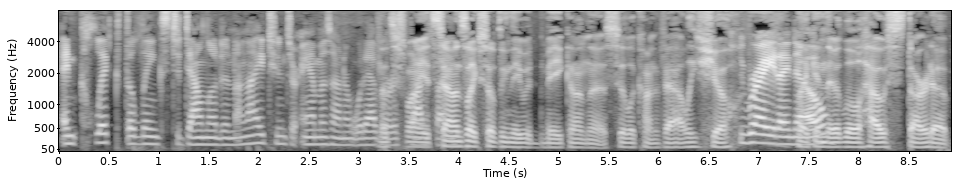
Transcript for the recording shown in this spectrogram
and click the links to download it on iTunes or Amazon or whatever. That's or funny. It sounds like something they would make on the Silicon Valley show. right. I know. Like in their little house startup.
